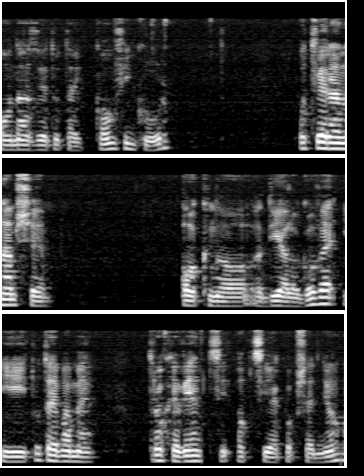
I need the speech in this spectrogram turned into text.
o nazwie tutaj Konfigur. Otwiera nam się okno dialogowe i tutaj mamy trochę więcej opcji jak poprzednio.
